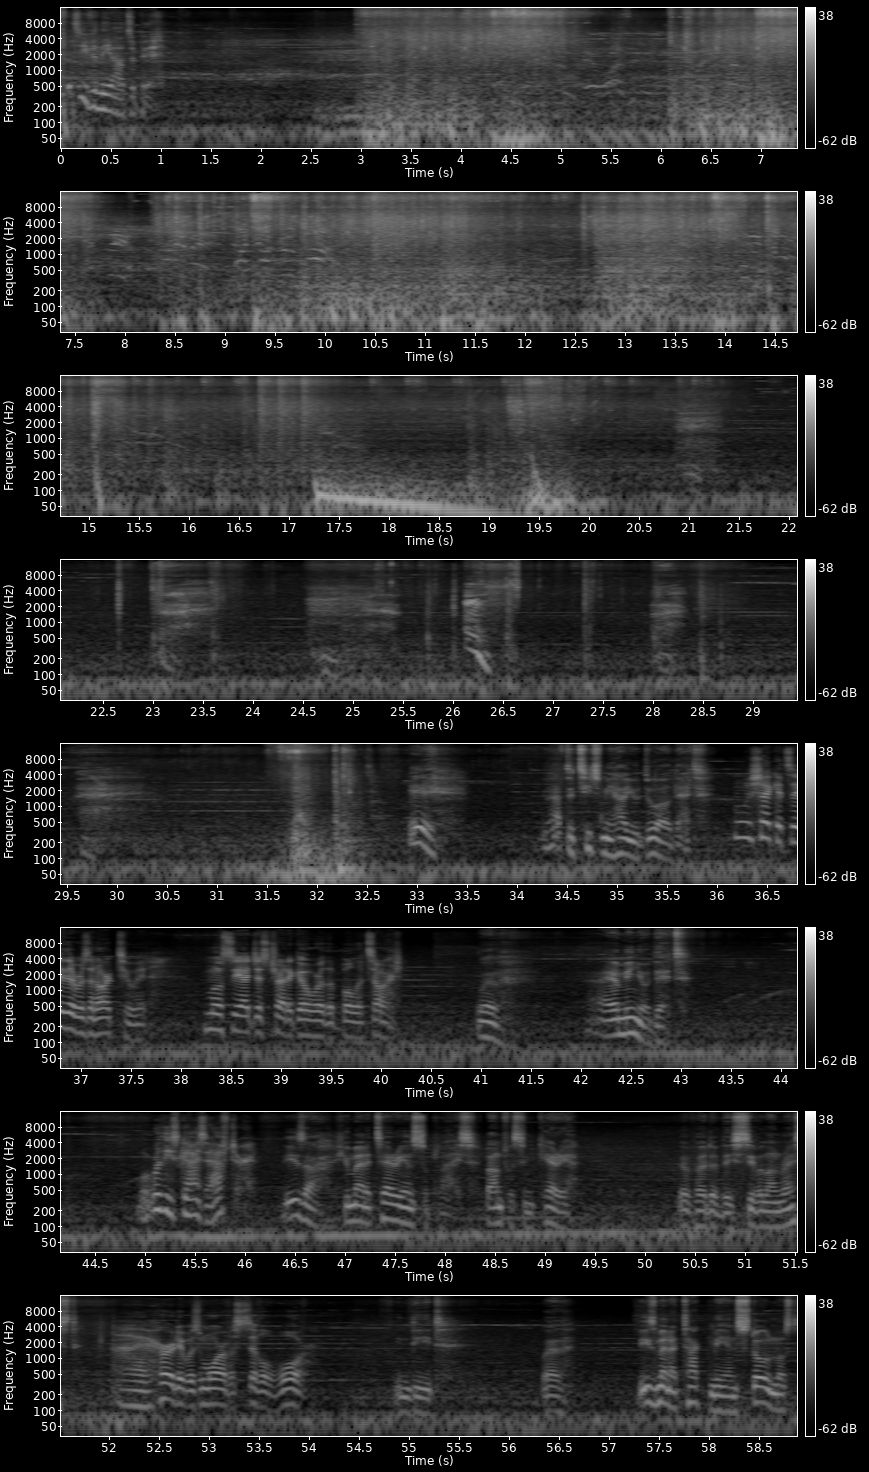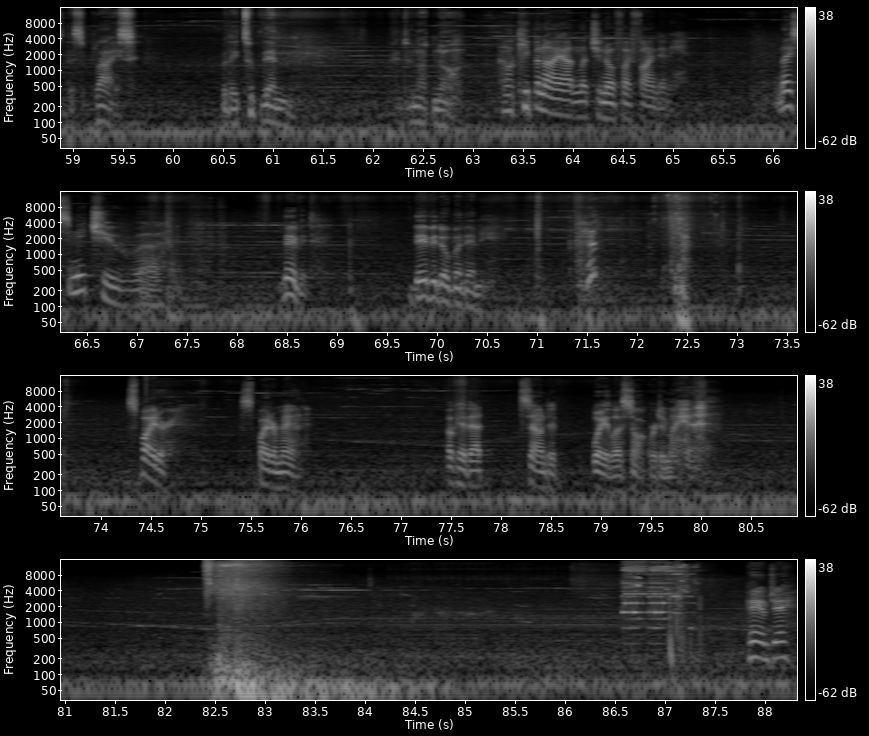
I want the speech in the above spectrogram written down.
Let's even the odds a bit. Teach me how you do all that. I wish I could say there was an art to it. Mostly I just try to go where the bullets aren't. Well, I am in your debt. What were these guys after? These are humanitarian supplies bound for Symkaria. You've heard of the civil unrest? I heard it was more of a civil war. Indeed. Well, these men attacked me and stole most of the supplies. Where they took them, I do not know. I'll keep an eye out and let you know if I find any. Nice to meet you, uh... David. David Obademi. Spider. Spider-Man. Okay, that sounded way less awkward in my head. Hey, MJ.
